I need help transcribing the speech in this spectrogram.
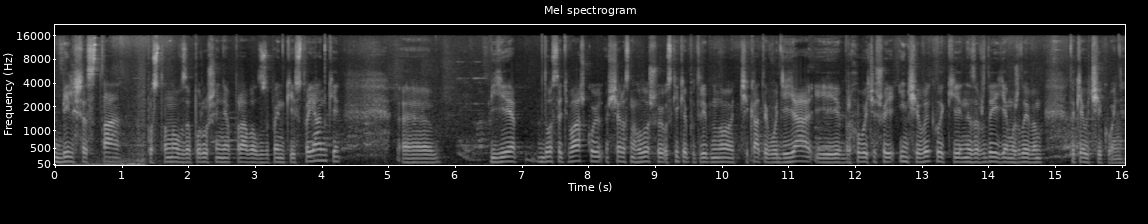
більше ста постанов за порушення правил зупинки і стоянки. Е, Є досить важко, ще раз наголошую, оскільки потрібно чекати водія і враховуючи, що є інші виклики, не завжди є можливим таке очікування.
